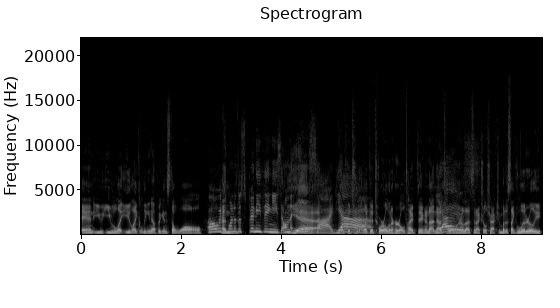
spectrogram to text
and you you let you like lean up against the wall. oh it's one of the spinny thingies on the yeah, inside yeah like the tw- like the twirl and hurl type thing, or not not twirl and hurl. That's an actual attraction, but it's like literally,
